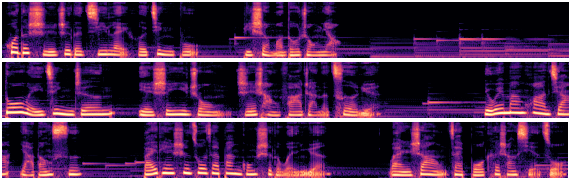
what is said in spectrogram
获得实质的积累和进步，比什么都重要。多维竞争也是一种职场发展的策略。有位漫画家亚当斯，白天是坐在办公室的文员。晚上在博客上写作，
